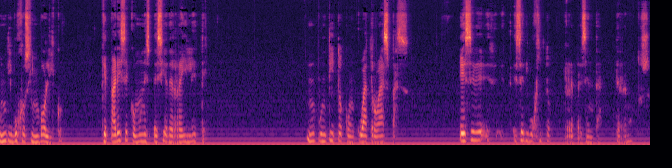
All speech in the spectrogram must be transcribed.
un dibujo simbólico, que parece como una especie de reilete, un puntito con cuatro aspas. Ese, ese dibujito representa terremotos.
